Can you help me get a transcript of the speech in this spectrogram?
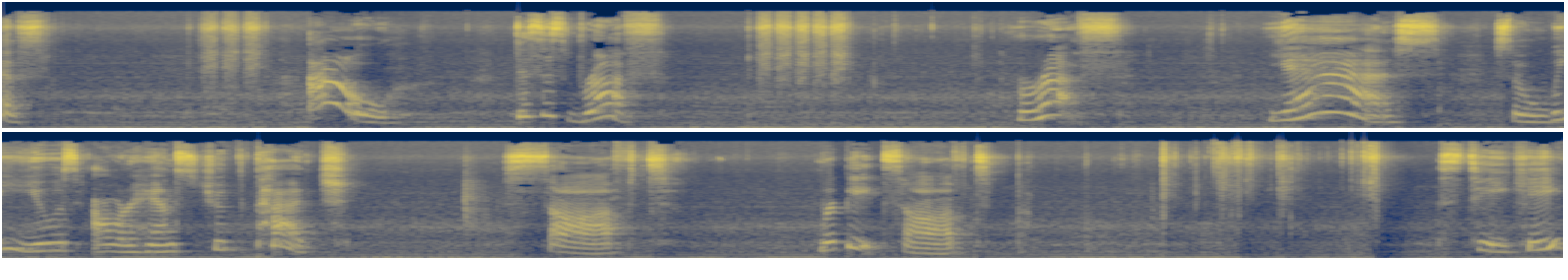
this. Ow! This is rough. Rough. Yes. So we use our hands to touch. Soft. Repeat soft. Sticky.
